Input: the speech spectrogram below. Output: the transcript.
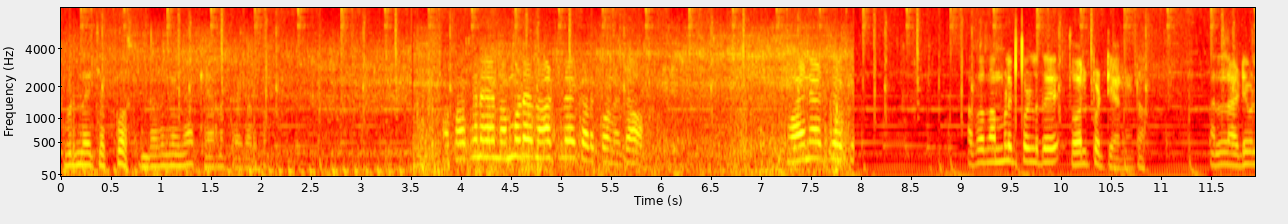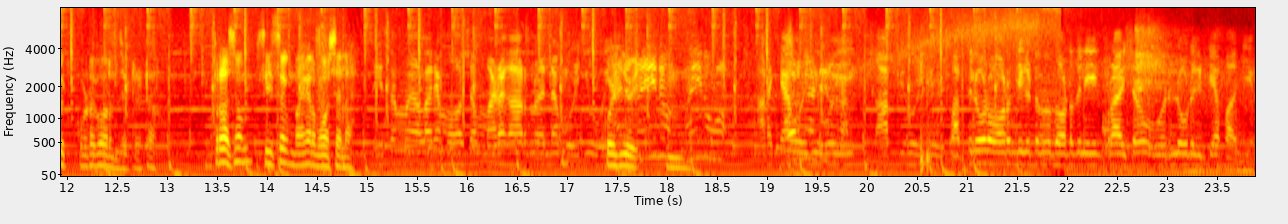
ഇവിടുന്ന് ചെക്ക് പോസ്റ്റ് ഉണ്ട്. അതും കഴിഞ്ഞാൽ കേരളത്തിലേക്ക് കടക്കാം. അപ്പോൾ അങ്ങനെ നമ്മുടെ നാട്ടിലേക്ക് കടക്കുകയാണ് കേട്ടോ. വയനാട്ടിലേക്ക്. അപ്പോൾ നമ്മളിപ്പോൾ ഉള്ളത് തോൽപ്പെട്ടിയാണ് കേട്ടോ. നല്ല അടിപൊളി കുട കുറഞ്ഞിട്ട് കേട്ടോ. ഇപ്രാവശ്യം സീസൺ ഭയങ്കര മോശമല്ലേ? സീസൺ വളരെ മോശം. മഴ കാരണം എല്ലാം കൊഴിഞ്ഞു പോയി. അടയ്ക്കാൻ കൊഴിഞ്ഞു പോയി കാപ്പി കൊഴിഞ്ഞു പോയി. പത്ത് ലോഡ് ഓറഞ്ച് കിട്ടുന്ന തോട്ടത്തിൽ ഈ പ്രാവശ്യം ഒരു ലോഡ് കിട്ടിയ ഭാഗ്യം.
